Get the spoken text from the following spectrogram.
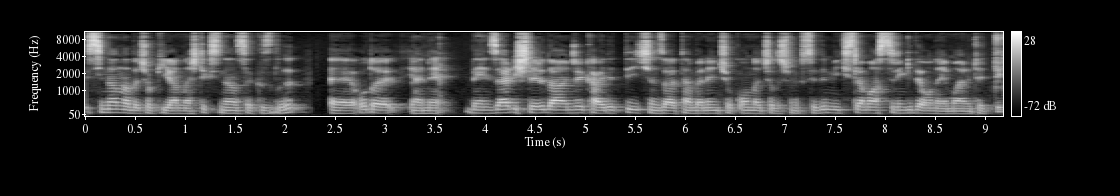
Sinan'la da çok iyi anlaştık. Sinan Sakızlı. Ee, o da yani benzer işleri daha önce kaydettiği için zaten ben en çok onunla çalışmak istedim. Mix ile mastering'i de ona emanet ettik.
